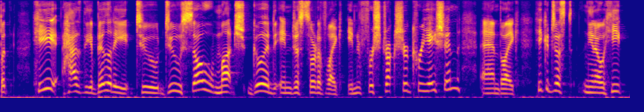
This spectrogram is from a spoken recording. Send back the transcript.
But he has the ability to do so much good in just sort of like infrastructure creation, and like he could just you know heat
